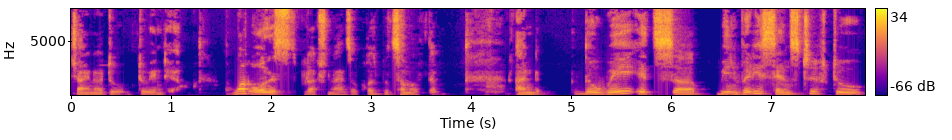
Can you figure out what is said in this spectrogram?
China to, to India. Not all its production lines, of course, but some of them. And the way it's uh, been very sensitive to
